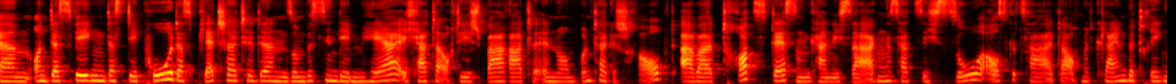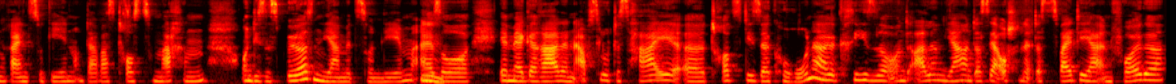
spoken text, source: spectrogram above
Ähm, und deswegen das Depot, das plätscherte dann so ein bisschen nebenher. Ich hatte auch die Sparrate enorm runtergeschraubt, aber trotz dessen kann ich sagen, es hat sich so ausgezahlt, da auch mit kleinen Beträgen reinzugehen und da was draus zu machen und dieses Börsenjahr mitzunehmen. Mhm. Also wir haben ja gerade ein absolutes High, äh, trotz dieser Corona-Krise und allem, ja, und das ja auch schon das zweite Jahr in Folge.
